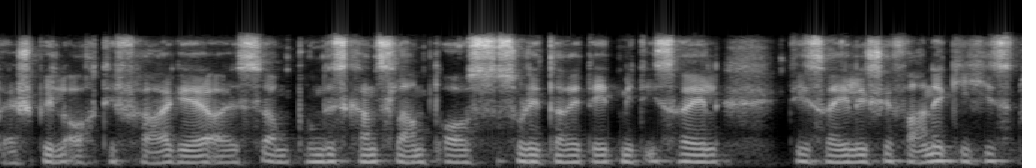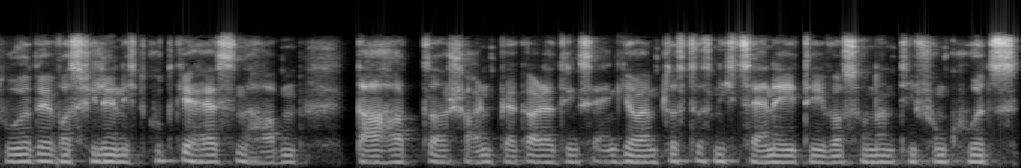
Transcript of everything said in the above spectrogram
Beispiel auch die Frage, als am Bundeskanzleramt aus Solidarität mit Israel die israelische Fahne gehisst wurde, was viele nicht gut geheißen haben, da hat Schallenberg allerdings eingeräumt, dass das nicht seine Idee war, sondern die von Kurz.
